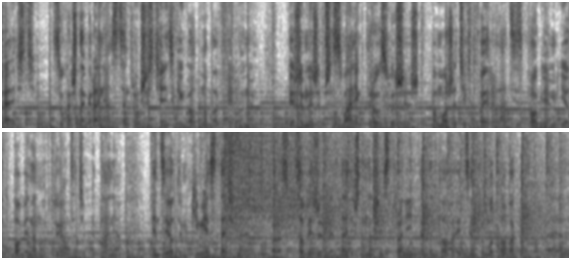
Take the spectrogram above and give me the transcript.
Cześć! Słuchasz nagrania z Centrum Chrześcijańskiego Odnowa w Wieluniu. Wierzymy, że przesłanie, które usłyszysz, pomoże Ci w Twojej relacji z Bogiem i odpowie na nurtujące Cię pytania. Więcej o tym, kim jesteśmy oraz w co wierzymy, znajdziesz na naszej stronie internetowej centrumodnowa.pl.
